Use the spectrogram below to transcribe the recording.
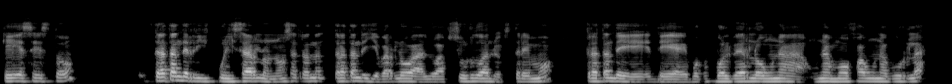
qué es esto, tratan de ridiculizarlo, ¿no? O sea, tratan, tratan, de llevarlo a lo absurdo, a lo extremo, tratan de, de volverlo una, una, mofa, una burla.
